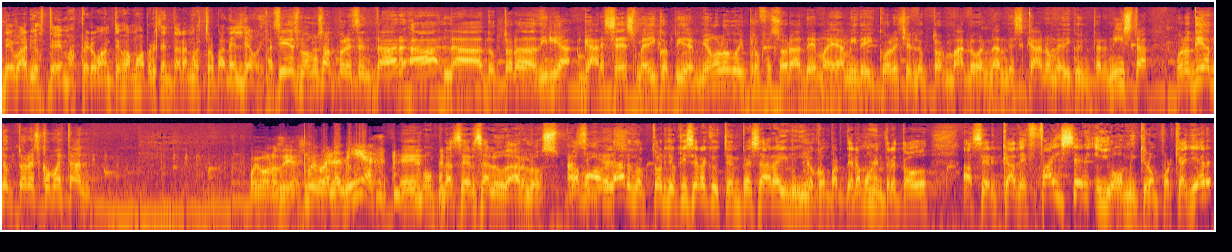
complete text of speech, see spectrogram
de varios temas, pero antes vamos a presentar a nuestro panel de hoy. Así es, vamos a presentar a la doctora Dadilia Garcés, médico epidemiólogo y profesora de Miami Dade College, y el doctor Marlo Hernández Cano, médico internista. Buenos días, doctores, ¿cómo están? Muy buenos días. Muy buenos días. Un placer saludarlos. Vamos a hablar, doctor. Yo quisiera que usted empezara y, y lo compartiéramos entre todos acerca de Pfizer y Omicron, porque ayer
